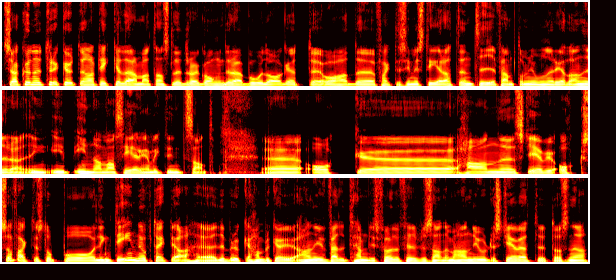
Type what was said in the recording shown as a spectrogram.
Så jag kunde trycka ut en artikel där om att han skulle dra igång det där bolaget och hade faktiskt investerat en 10-15 miljoner redan i det innan lanseringen, vilket är intressant. Och eh, han skrev ju också faktiskt på LinkedIn upptäckte jag. Eh, det brukar, han, brukar ju, han är ju väldigt hemlighetsfull, Filip Westander, men han gjorde, skrev ett av sina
